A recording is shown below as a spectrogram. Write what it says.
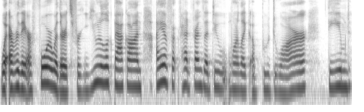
whatever they are for, whether it's for you to look back on. I have had friends that do more like a boudoir themed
